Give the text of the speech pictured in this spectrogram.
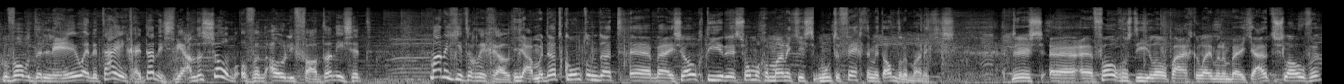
Bijvoorbeeld de leeuw en de tijger. Dan is het weer andersom. Of een olifant, dan is het mannetje toch weer groter. Ja, maar dat komt omdat eh, bij zoogdieren sommige mannetjes moeten vechten met andere mannetjes. Dus eh, vogels die lopen eigenlijk alleen maar een beetje uit te sloven.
